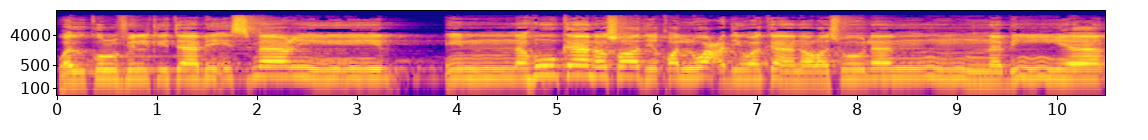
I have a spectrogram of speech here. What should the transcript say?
واذكر في الكتاب إسماعيل إنه كان صادق الوعد وكان رسولا نبيا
